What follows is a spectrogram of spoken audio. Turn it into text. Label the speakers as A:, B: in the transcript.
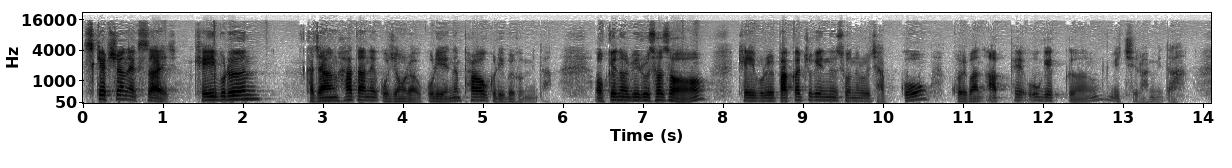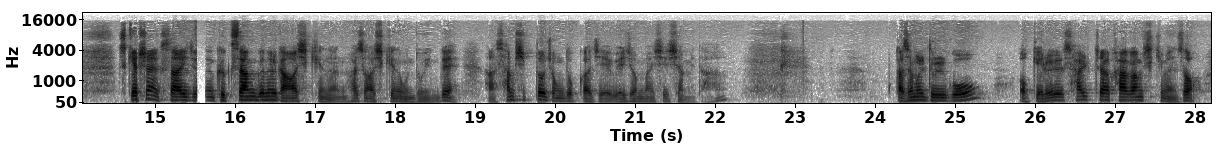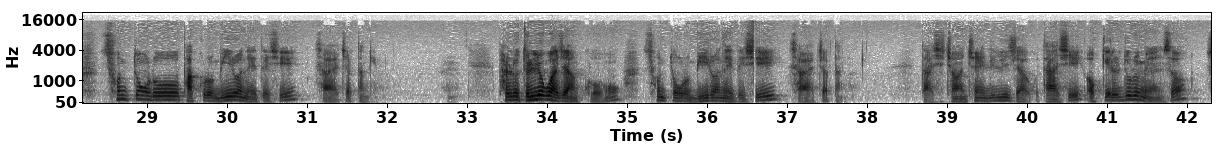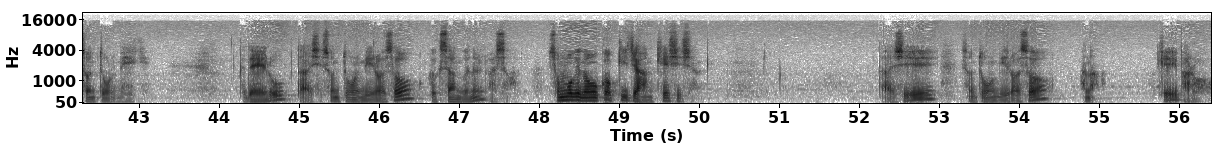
A: 스캡션 엑사이즈. 케이블은 가장 하단에 고정을 하고 꼬리에는 파워 그립을 겁니다. 어깨 넓이로 서서 케이블을 바깥쪽에 있는 손으로 잡고 골반 앞에 오게끔 위치를 합니다. 스캡션 엑사이즈는 극상근을 강화시키는, 활성화시키는 운동인데 30도 정도까지의 외전만 실시합니다. 가슴을 들고 어깨를 살짝 하강시키면서 손등으로 밖으로 밀어내듯이 살짝 당깁니다. 팔로 들려고 하지 않고 손등으로 밀어내듯이 살짝 당깁니다. 다시 천천히 릴리즈하고 다시 어깨를 누르면서 손등으로 밀기. 그대로 다시 손등으로 밀어서 극상근을 활성화. 손목이 너무 꺾이지 않게 시시합니다. 다시 손등으로 밀어서 하나. 오케이, 바로.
